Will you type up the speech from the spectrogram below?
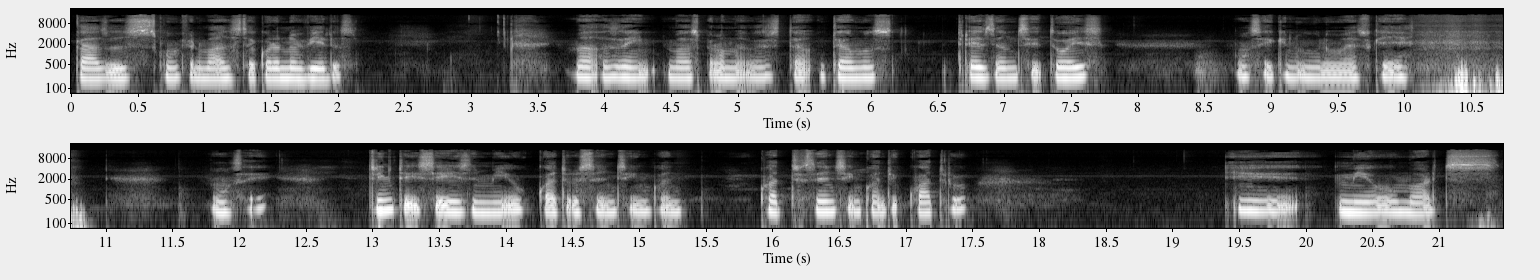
casos confirmados de coronavírus. Mas, em, mas pelo menos estamos 302. Não sei que número mais, porque. Não sei. 36.454 e mil mortes.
